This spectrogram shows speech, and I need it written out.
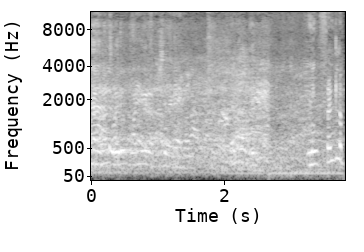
என்ன நாயர் மேடம் சரி சரி ஆமா நீங்கள் ஃப்ரெண்டில்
